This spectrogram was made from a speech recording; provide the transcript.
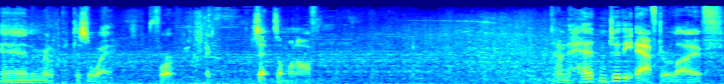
And I'm going to put this away before I set someone off. Time to head into the afterlife.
